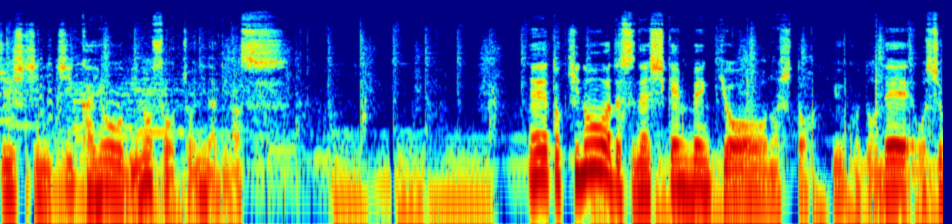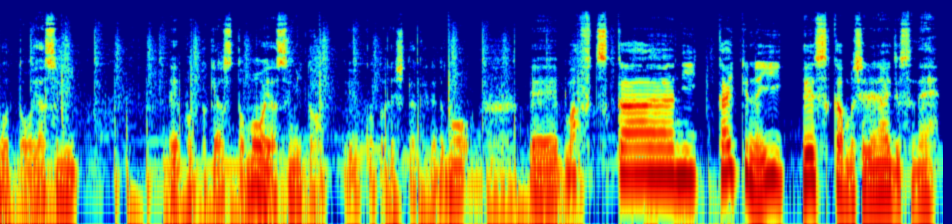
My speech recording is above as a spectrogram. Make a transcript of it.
17日火曜日の早朝になりますえーと昨日はですね試験勉強の日ということでお仕事お休みえー、ポッドキャストもお休みということでしたけれども、えー、まあ2日に1回っていうのはいいペースかもしれないですね。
